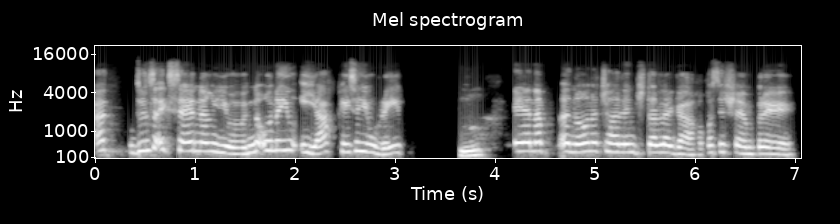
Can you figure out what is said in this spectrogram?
At dun sa eksenang yun, nauna yung iyak kaysa yung rape. Hmm? Kaya na, ano, na-challenge talaga ako. Kasi syempre,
